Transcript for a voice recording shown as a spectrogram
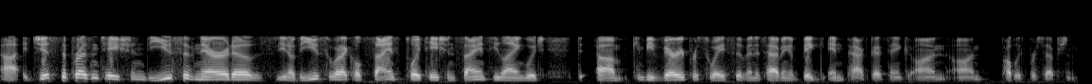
Uh, just the presentation, the use of narratives, you know, the use of what I call science exploitation, sciencey language, um, can be very persuasive, and it's having a big impact, I think, on on public perceptions.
